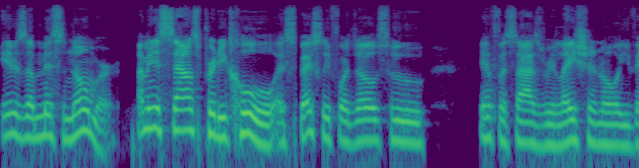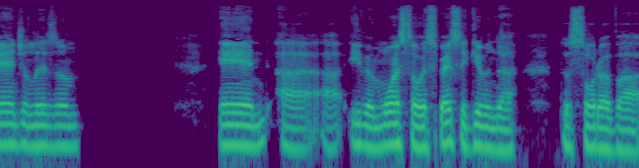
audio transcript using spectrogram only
it is a misnomer. I mean, it sounds pretty cool, especially for those who emphasize relational evangelism and uh, uh, even more so, especially given the the sort of uh,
